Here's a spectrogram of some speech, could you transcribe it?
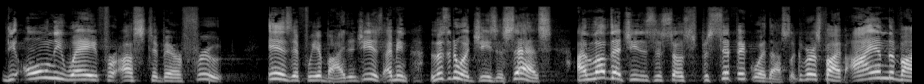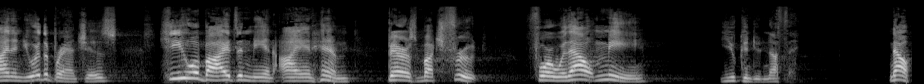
the only way for us to bear fruit is if we abide in Jesus. I mean, listen to what Jesus says. I love that Jesus is so specific with us. Look at verse 5. I am the vine and you are the branches. He who abides in me and I in him bears much fruit. For without me, you can do nothing. Now,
